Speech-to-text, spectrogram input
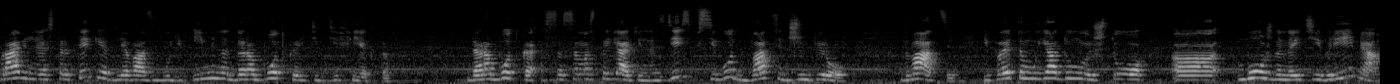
правильная стратегия для вас будет именно доработка этих дефектов. Доработка самостоятельно. Здесь всего 20 джемперов. 20. И поэтому я думаю, что э, можно найти время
